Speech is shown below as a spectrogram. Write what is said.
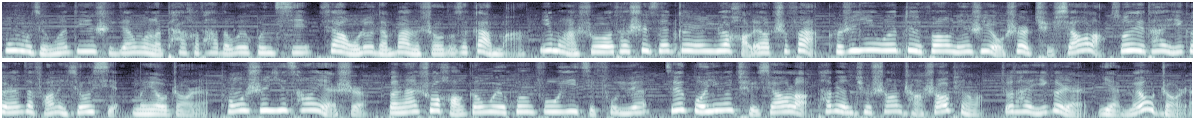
木木警官第一时间问了他和他的未婚妻下午六点半的时候都在干嘛。伊马说他事先跟人约好了要吃饭，可是因为对方临时有事取消了，所以他一个人在房里休息，没有证人。同时伊仓也是，本来说好跟未婚夫一起赴约，结果因为取消了，他便去商场 shopping 了，就他一个人，也没有证人。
